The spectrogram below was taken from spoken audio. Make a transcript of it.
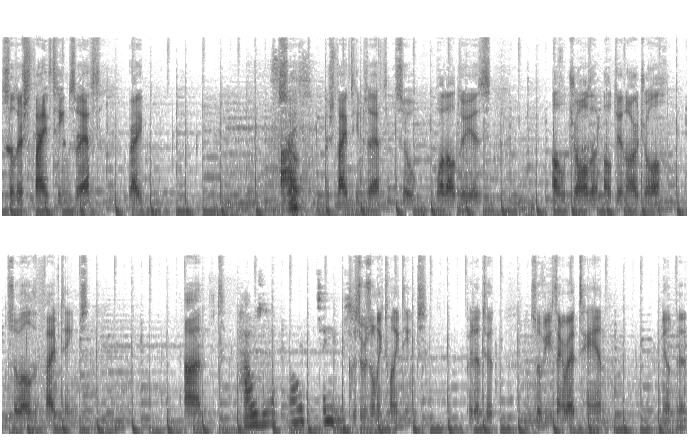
So there's five teams left, right? Five? So there's five teams left. So what I'll do is I'll draw the I'll do another draw. So all the five teams. And How is it five teams? because there was only 20 teams put into it. So if you think about it, 10, you know, the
